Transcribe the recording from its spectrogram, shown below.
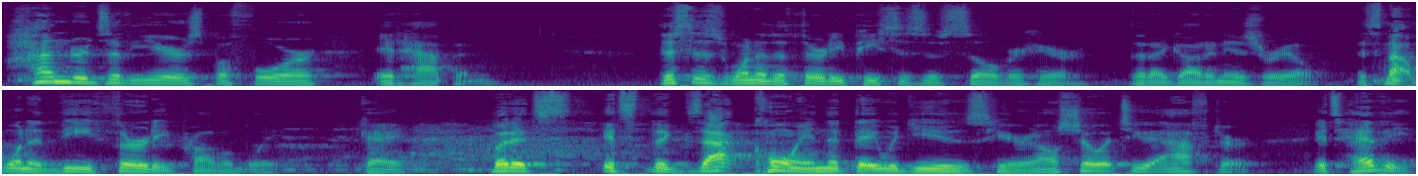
hundreds of years before it happened. This is one of the 30 pieces of silver here that I got in Israel. It's not one of the 30 probably. Okay. But it's, it's the exact coin that they would use here. And I'll show it to you after. It's heavy.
